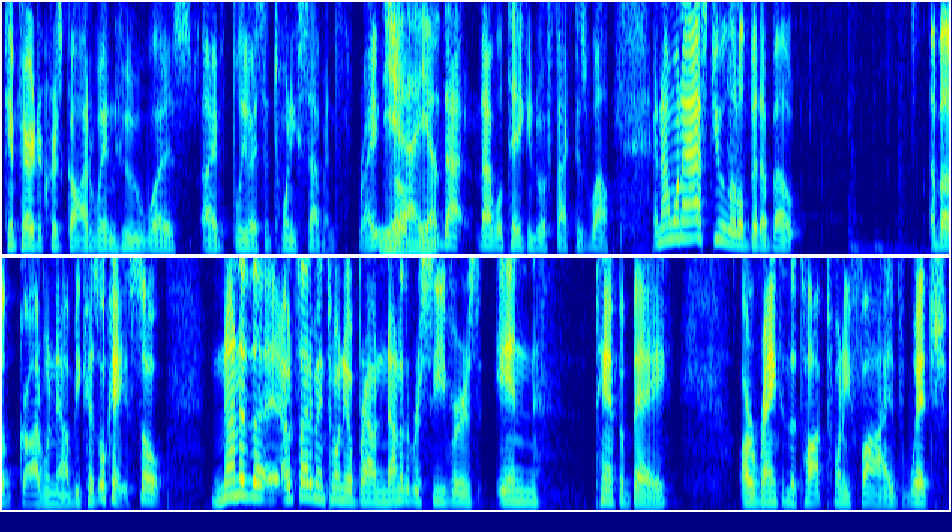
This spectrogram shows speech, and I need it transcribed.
compared to Chris Godwin, who was, I believe I said 27th, right? Yeah, so yeah. That that will take into effect as well. And I want to ask you a little bit about about Godwin now because okay, so none of the outside of Antonio Brown, none of the receivers in Tampa Bay are ranked in the top 25, which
